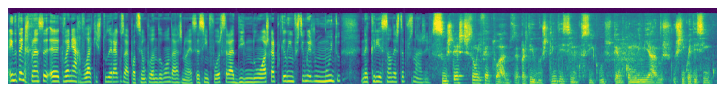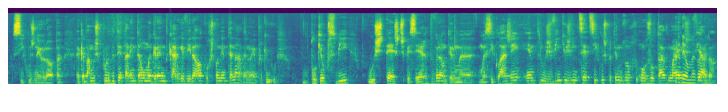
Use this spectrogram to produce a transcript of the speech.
Ainda tenho esperança eh, que venha a revelar que isto tudo era a gozar. Pode ser um plano de bondagem, não é? Se assim for, será digno de um Oscar, porque ele investiu mesmo muito na criação desta personagem. Se os testes são efetuados a partir dos 35 ciclos, tendo como limiar os, os 55 ciclos na Europa, acabamos por detectar então uma grande carga viral correspondente a nada, não é? Porque, o- pelo que eu percebi, os testes PCR deverão ter uma, uma ciclagem entre os 20 e os 27 ciclos para termos um, um resultado mais Perdeu-me agora. fiável.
